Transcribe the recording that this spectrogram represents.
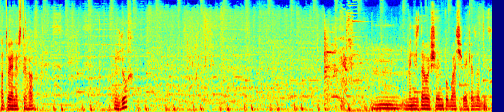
А то я не встигав. Жух. Мені здалося, що він побачив, як я забіг.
